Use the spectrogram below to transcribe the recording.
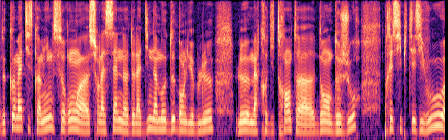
The Comet is Coming seront euh, sur la scène de la Dynamo de banlieue bleue le mercredi 30 euh, dans deux jours. Précipitez-y-vous.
